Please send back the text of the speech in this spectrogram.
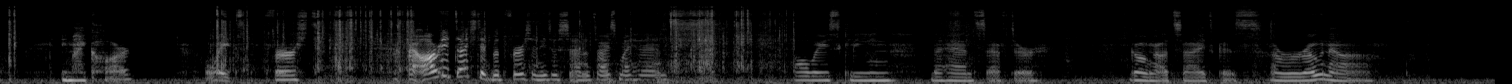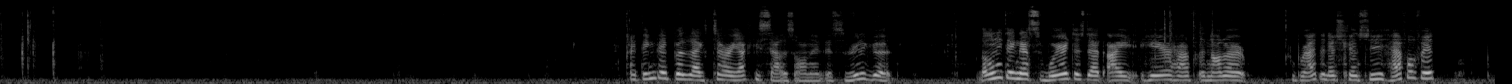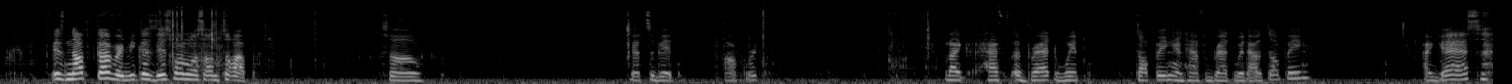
in my car. Wait first I already touched it, but first I need to sanitize my hands. Always clean the hands after going outside because Rona. I think they put like teriyaki sauce on it. It's really good. The only thing that's weird is that I here have another bread and as you can see half of it is not covered because this one was on top so that's a bit awkward like have a bread with topping and have a bread without topping I guess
